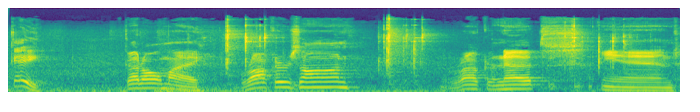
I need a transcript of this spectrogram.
Okay, got all my rockers on, rocker nuts, and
